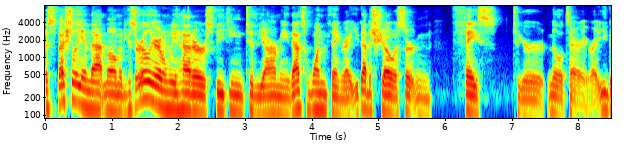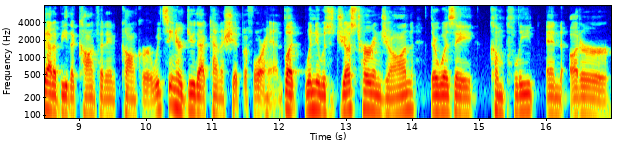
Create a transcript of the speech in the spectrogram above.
especially in that moment, because earlier when we had her speaking to the army, that's one thing, right? You got to show a certain face to your military, right? You got to be the confident conqueror. We'd seen her do that kind of shit beforehand, but when it was just her and Jon, there was a complete and utter,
